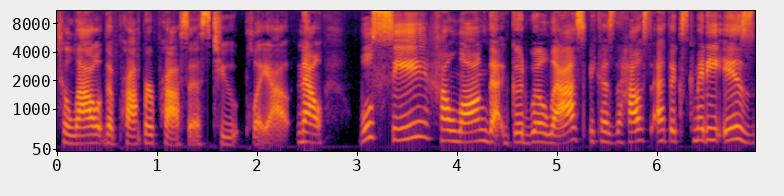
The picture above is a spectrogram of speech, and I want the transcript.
to allow the proper process to play out. Now, We'll see how long that goodwill lasts because the House Ethics Committee is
